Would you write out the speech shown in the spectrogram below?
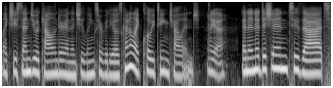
Like she sends you a calendar and then she links her videos, kind of like Chloe Ting challenge. Yeah. And in addition to that,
